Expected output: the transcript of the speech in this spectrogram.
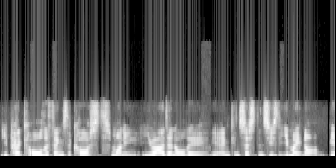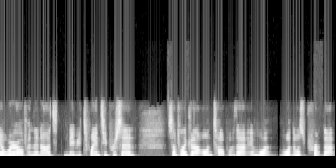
you pick all the things that cost money. You add in all the, the inconsistencies that you might not be aware of, and then add maybe twenty percent, something like that, on top of that. And what what those that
